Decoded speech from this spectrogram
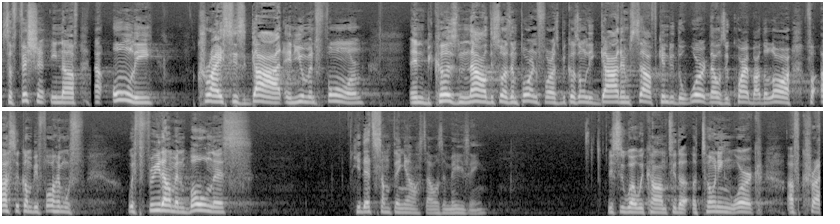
sufficient enough, not only Christ is God in human form, and because now this was important for us, because only God Himself can do the work that was required by the law for us to come before Him with, with freedom and boldness, He did something else that was amazing. This is where we come to the atoning work of Christ.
